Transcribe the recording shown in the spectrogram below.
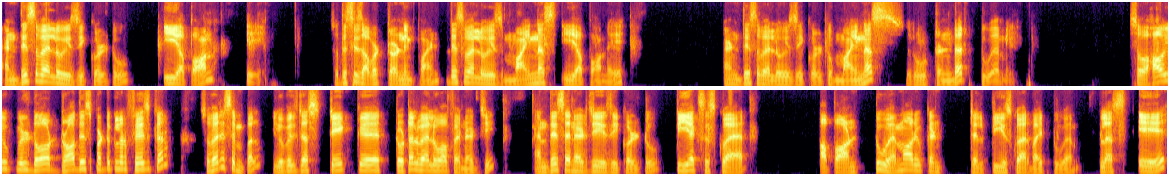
And this value is equal to E upon A. So this is our turning point. This value is minus E upon A and this value is equal to minus root under 2me. So how you will draw, draw this particular phase curve? So very simple. You will just take a total value of energy and this energy is equal to px square upon 2m or you can tell p square by 2m plus a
